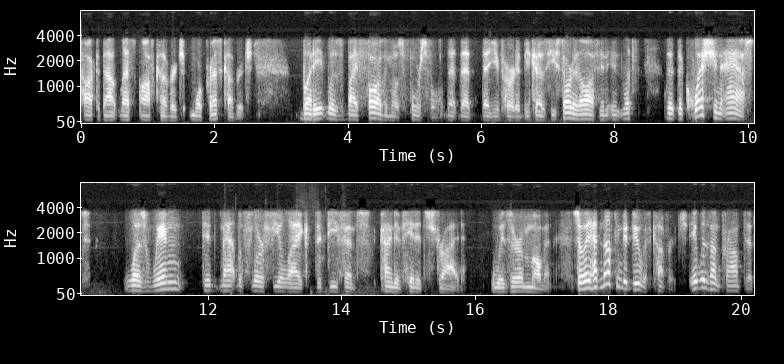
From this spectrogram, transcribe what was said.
talked about less off coverage, more press coverage. But it was by far the most forceful that that that you've heard it because he started off and, and let's the the question asked was when did Matt LaFleur feel like the defense kind of hit its stride? Was there a moment? So it had nothing to do with coverage. It was unprompted.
